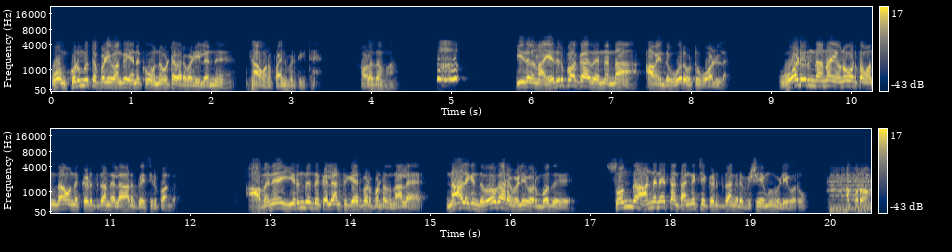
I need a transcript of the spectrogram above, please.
உன் குடும்பத்தை பழி வாங்க எனக்கு உன்னை விட்டா வேற வழி இல்லைன்னு நான் உன்னை பயன்படுத்திக்கிட்டேன். அவ்வளவுதான்மா இதுல நான் எதிர்பார்க்காதது என்னன்னா அவன் இந்த ஊரை விட்டு ஓடல. ஓடி இருந்தானா எவனோ ஒருத்தன் வந்தா உன்னை கெடுத்துட்டான்னு எல்லாரும் பேசியிருப்பாங்க. அவனே இருந்து இந்த கல்யாணத்துக்கு ஏற்பாடு பண்றதுனால நாளைக்கு இந்த விவகாரம் வெளியே வரும்போது சொந்த அண்ணனே தன் தங்கச்சியை கெடுத்துட்டாங்கிற விஷயமும் வெளியே வரும். அப்புறம்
